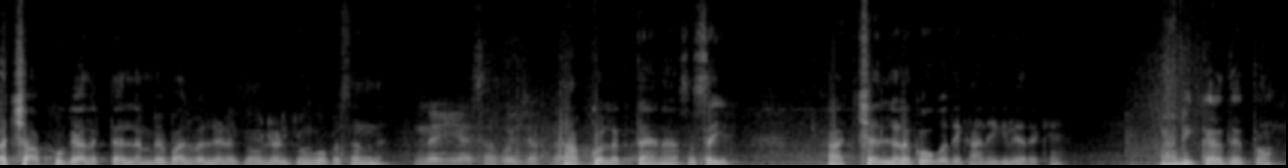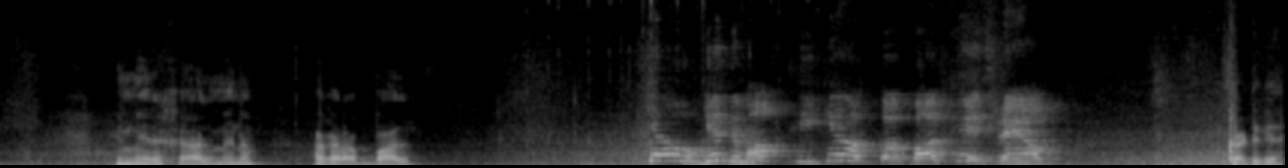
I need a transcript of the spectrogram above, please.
अच्छा आपको क्या लगता है लंबे बाल वाले लड़कियों लड़कियों को पसंद है? नहीं ऐसा कोई चक्कर आपको लगता है ना ऐसा सही अच्छा लड़कों को दिखाने के लिए रखें। मैं भी कर देता हूँ। मेरे ख्याल में ना अगर आप बाल क्या हो गया? दिमाग ठीक है आपका? बाल खींच रहे हैं आप। कट गए।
